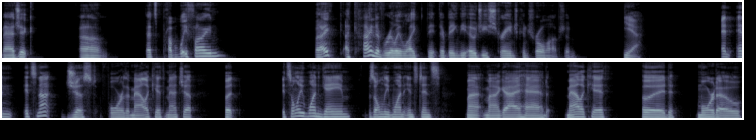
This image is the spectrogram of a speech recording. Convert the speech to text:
Magik. Um, that's probably fine. But I I kind of really like there being the OG Strange control option. Yeah. And and it's not just for the Malekith matchup, but it's only one game. It was only one instance. My my guy had Malekith, Hood, Mordo,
